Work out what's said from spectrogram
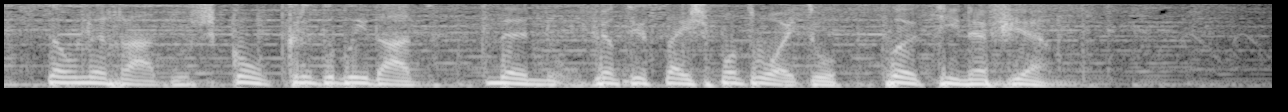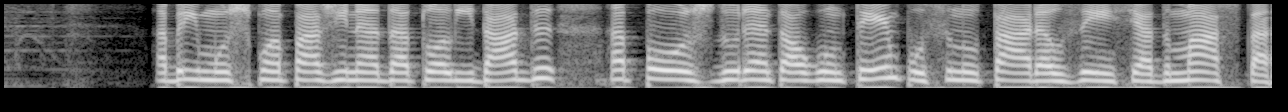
são narrados com credibilidade na 96.8 Platina FM. Abrimos com a página da atualidade. Após, durante algum tempo, se notar a ausência de Masta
